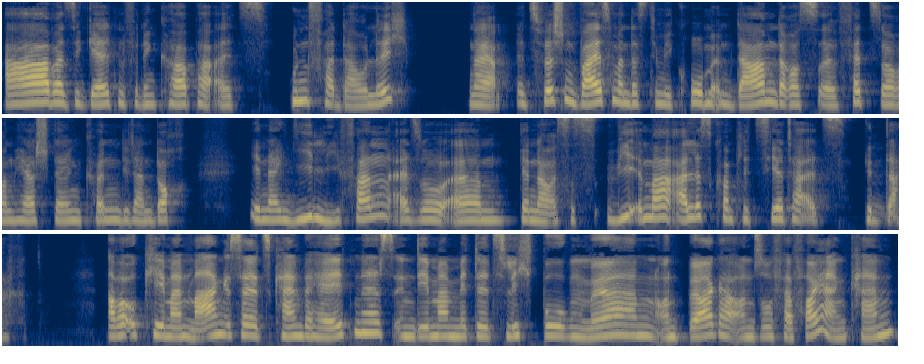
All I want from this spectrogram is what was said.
aber sie gelten für den Körper als unverdaulich. Naja, inzwischen weiß man, dass die Mikroben im Darm daraus äh, Fettsäuren herstellen können, die dann doch Energie liefern. Also ähm, genau, es ist wie immer alles komplizierter als gedacht. Aber okay, mein Magen ist ja jetzt kein Behältnis, in dem man mittels Lichtbogen Möhren und Burger und so verfeuern kann.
